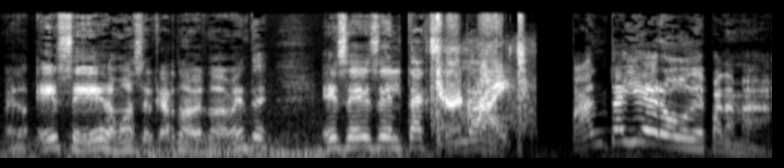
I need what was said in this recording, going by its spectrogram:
Bueno, ese es, vamos a acercarnos a ver nuevamente, ese es el taxista pantallero de Panamá.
